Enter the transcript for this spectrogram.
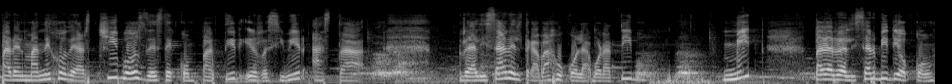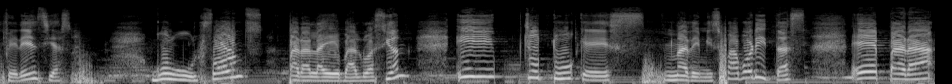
para el manejo de archivos desde compartir y recibir hasta realizar el trabajo colaborativo. Meet para realizar videoconferencias. Google Forms para la evaluación y YouTube, que es una de mis favoritas, eh, para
